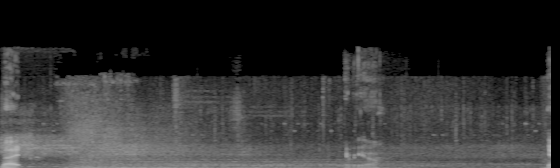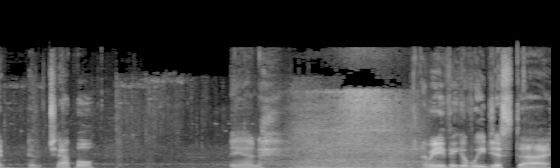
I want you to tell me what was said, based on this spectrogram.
But here we go. Yep, in the chapel. And I mean, you think if we just uh,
